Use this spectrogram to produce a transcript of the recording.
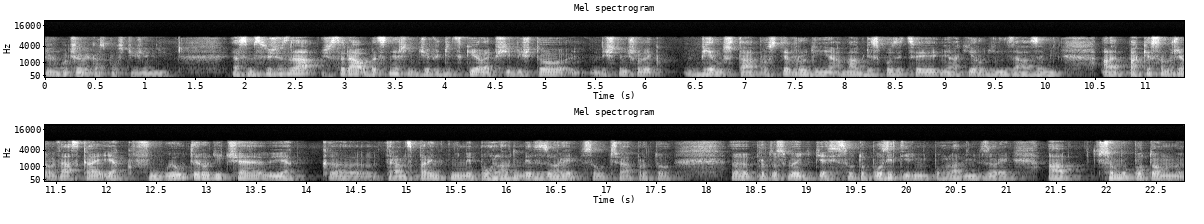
hmm. o člověka s postižením. Já si myslím, že se, dá, že se dá obecně říct, že vždycky je lepší, když, to, když ten člověk vyrůstá prostě v rodině a má k dispozici nějaký rodinný zázemí. Ale pak je samozřejmě otázka, jak fungují ty rodiče, jak Eh, transparentními pohlavními vzory jsou třeba pro to, eh, pro to svoje dítě, jsou to pozitivní pohlavní vzory a co mu potom eh,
